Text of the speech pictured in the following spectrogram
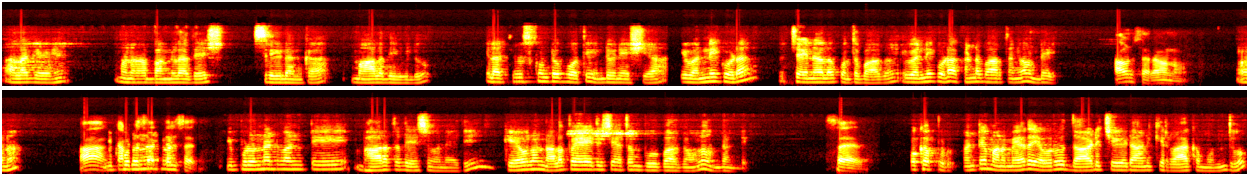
అలాగే మన బంగ్లాదేశ్ శ్రీలంక మాలదీవులు ఇలా చూసుకుంటూ పోతే ఇండోనేషియా ఇవన్నీ కూడా చైనాలో కొంత భాగం. ఇవన్నీ కూడా అఖండ భారతంగా ఉండేవి. అవును సార్ అవును. అవునా? ఆ, ఇప్పుడు కరెక్ట్ సార్, ఉన్నటువంటి- తెలుసు అది. ఇప్పుడు ఉన్నటువంటి భారతదేశం అనేది కేవలం నలభై ఐదు శాతం భూభాగంలో ఉందండి. సార్. ఒకప్పుడు అంటే మన మీద ఎవరు దాడి చేయడానికి రాకముందు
